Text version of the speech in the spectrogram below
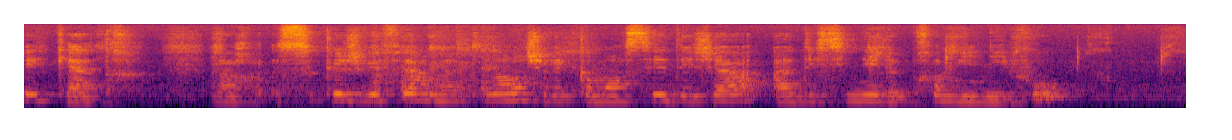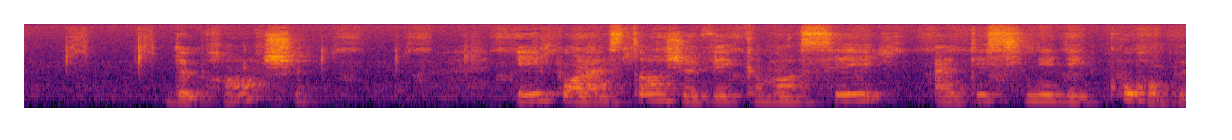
et 4. Alors, ce que je vais faire maintenant, je vais commencer déjà à dessiner le premier niveau de branche. Et pour l'instant, je vais commencer à dessiner des courbes.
